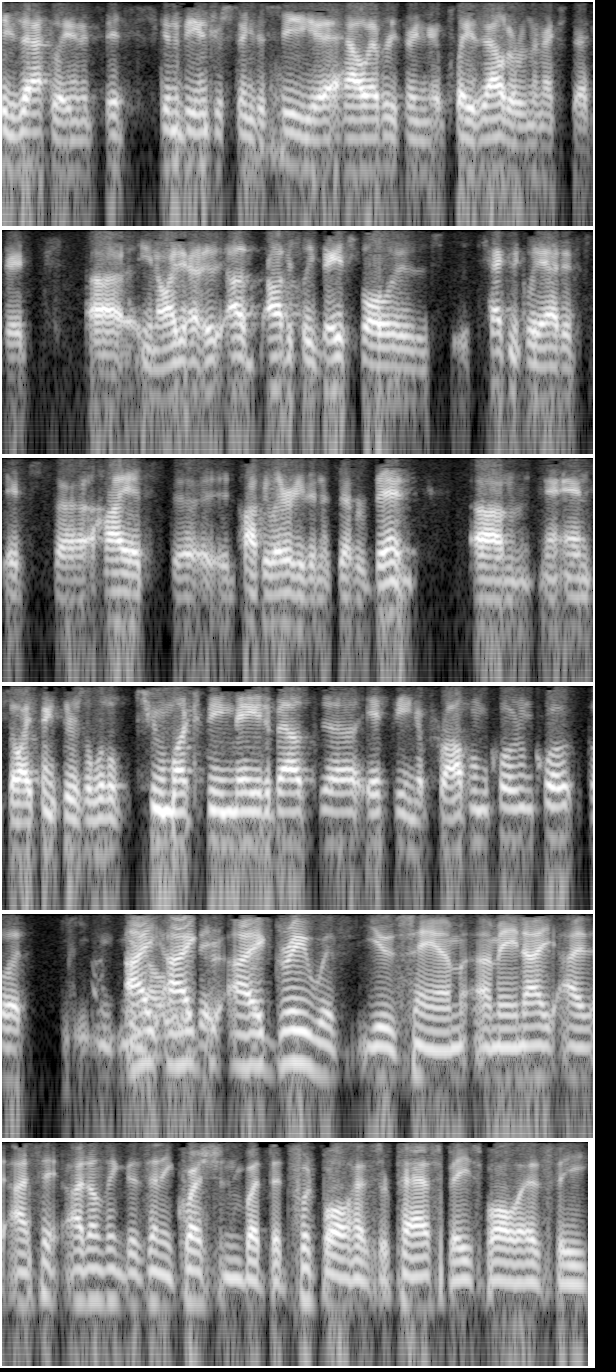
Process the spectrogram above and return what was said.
Exactly, and it's it's going to be interesting to see uh, how everything plays out over the next decade. Uh, you know, I, I, obviously baseball is technically at its its uh, highest uh, popularity than it's ever been, um, and so I think there's a little too much being made about uh, it being a problem, quote unquote. But you know, I I, it, I agree with you, Sam. I mean, I I I think I don't think there's any question, but that football has surpassed baseball as the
